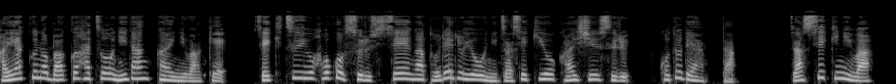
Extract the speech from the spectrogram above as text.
火薬の爆発を2段階に分け、脊椎を保護する姿勢が取れるように座席を回収することであった。座席には、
